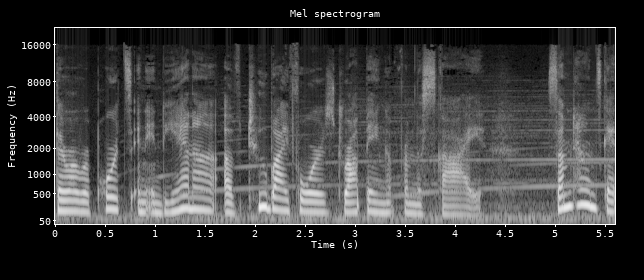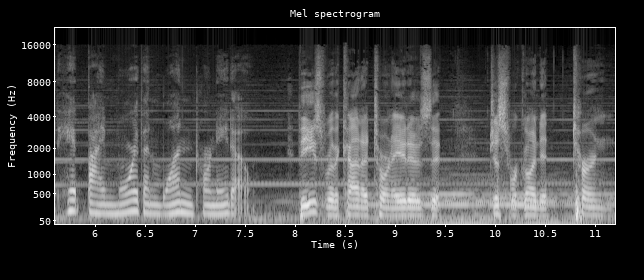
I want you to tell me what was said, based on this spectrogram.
There are reports in Indiana of two by fours dropping from the sky. Some towns get hit by more than one tornado. These were the kind of tornadoes that just were going to turn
